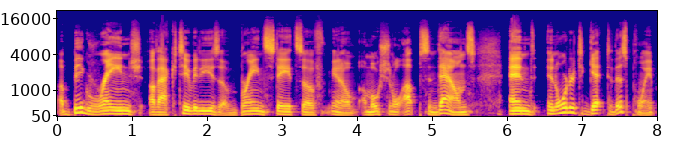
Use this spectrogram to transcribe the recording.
a big range of activities, of brain states, of, you know, emotional ups and downs. And in order to get to this point,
